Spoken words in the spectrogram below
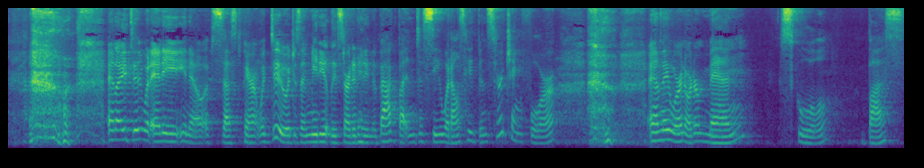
and I did what any, you know, obsessed parent would do, which is immediately started hitting the back button to see what else he'd been searching for. and they were in order men, school, bus,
